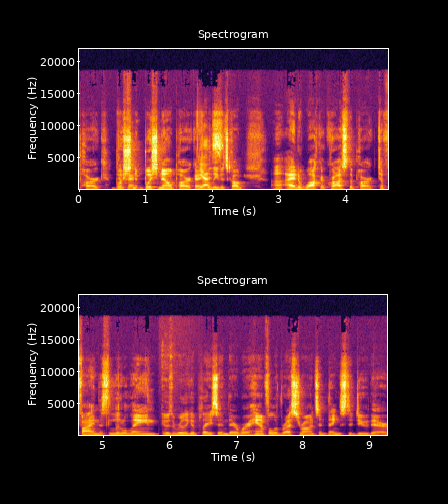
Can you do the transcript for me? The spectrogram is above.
park, Bush Okay. Bushnell Park, I Yes. believe it's called. Uh, I had to walk across the park to find this little lane. It was a really good place, and there were a handful of restaurants and things to do there.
